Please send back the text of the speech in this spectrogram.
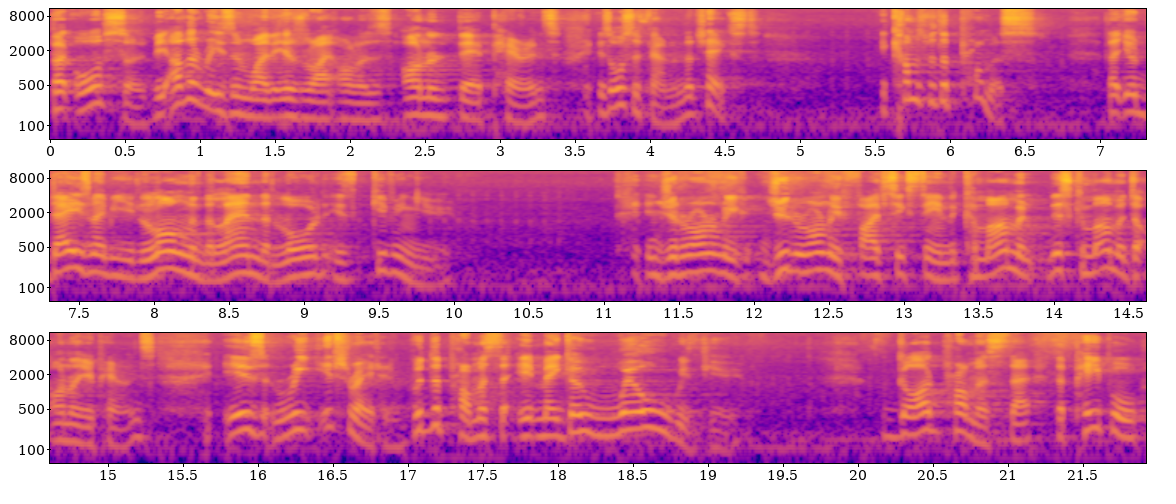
But also, the other reason why the Israelite honors, honored their parents is also found in the text. It comes with a promise that your days may be long in the land the Lord is giving you. In Deuteronomy, Deuteronomy 5.16, the commandment, this commandment to honor your parents is reiterated with the promise that it may go well with you. God promised that the people,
